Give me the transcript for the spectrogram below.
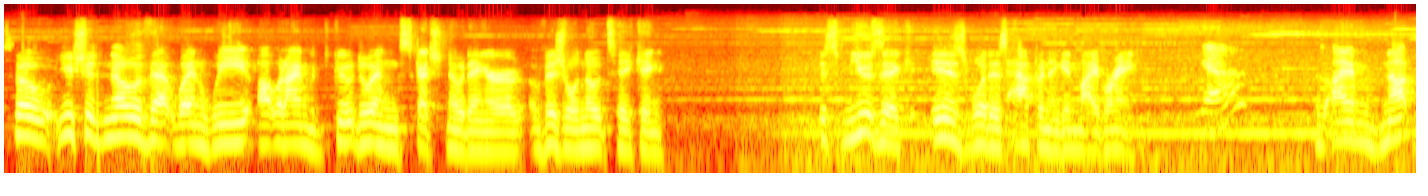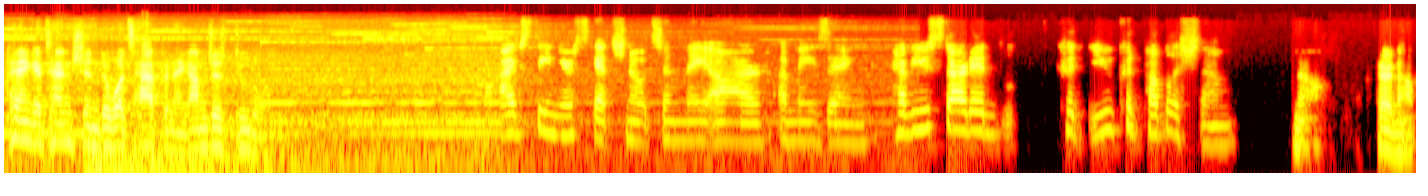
So you should know that when we, uh, when I'm do- doing sketchnoting or visual note taking, this music is what is happening in my brain. Yeah? Because I am not paying attention to what's happening. I'm just doodling. I've seen your sketch notes and they are amazing. Have you started could you could publish them? No, they're not.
